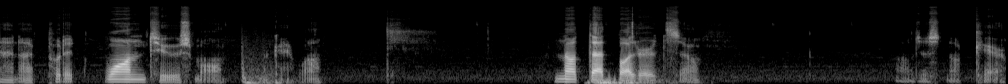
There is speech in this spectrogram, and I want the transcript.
And I put it one too small. Okay, well. Not that bothered, so I'll just not care.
